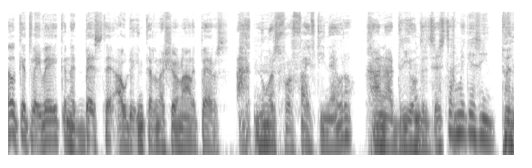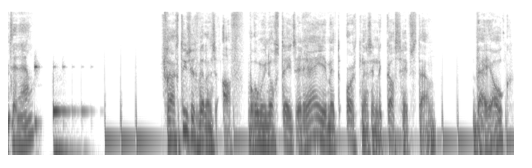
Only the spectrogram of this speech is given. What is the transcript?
Elke twee weken het beste oude internationale pers. Acht nummers voor 15 euro? Ga naar 360magazine.nl Vraagt u zich wel eens af waarom u nog steeds rijen met ordners in de kas heeft staan? Wij ook.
